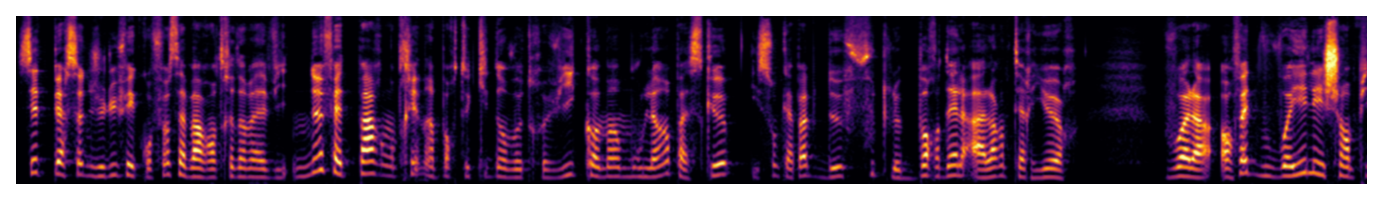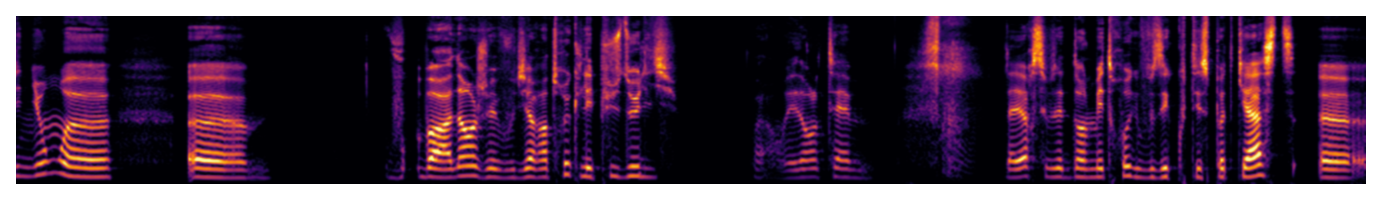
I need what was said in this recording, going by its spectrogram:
cette personne, je lui fais confiance, elle va rentrer dans ma vie. Ne faites pas rentrer n'importe qui dans votre vie comme un moulin parce qu'ils sont capables de foutre le bordel à l'intérieur. Voilà. En fait, vous voyez les champignons. Euh, euh, bah non, je vais vous dire un truc les puces de lit. Voilà, on est dans le thème. D'ailleurs, si vous êtes dans le métro et que vous écoutez ce podcast, euh,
